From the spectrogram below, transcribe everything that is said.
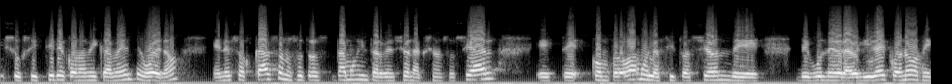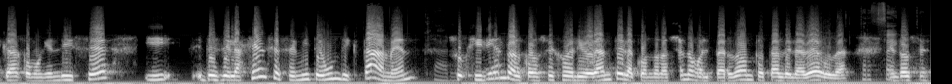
y subsistir económicamente, bueno, en esos casos nosotros damos intervención a acción social, este, comprobamos la situación de, vulnerabilidad económica, como quien dice, y desde la agencia se emite un dictamen sugiriendo al Consejo Deliberante la condonación o el perdón total de la deuda. Entonces,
